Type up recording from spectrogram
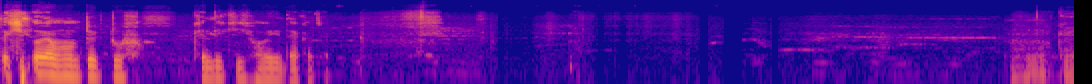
দেখি লো অ্যামাউন্টে একটু খেলি কি হয়, দেখা যাক। ওকে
